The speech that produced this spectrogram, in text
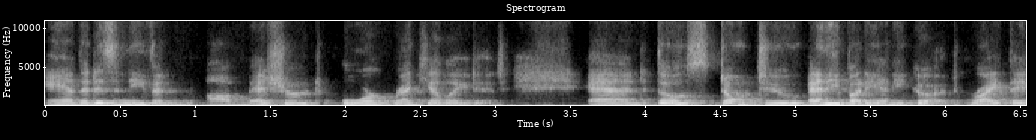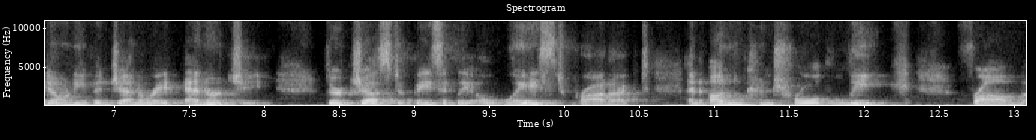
and it isn't even uh, measured or regulated. And those don't do anybody any good, right? They don't even generate energy. They're just basically a waste product, an uncontrolled leak from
